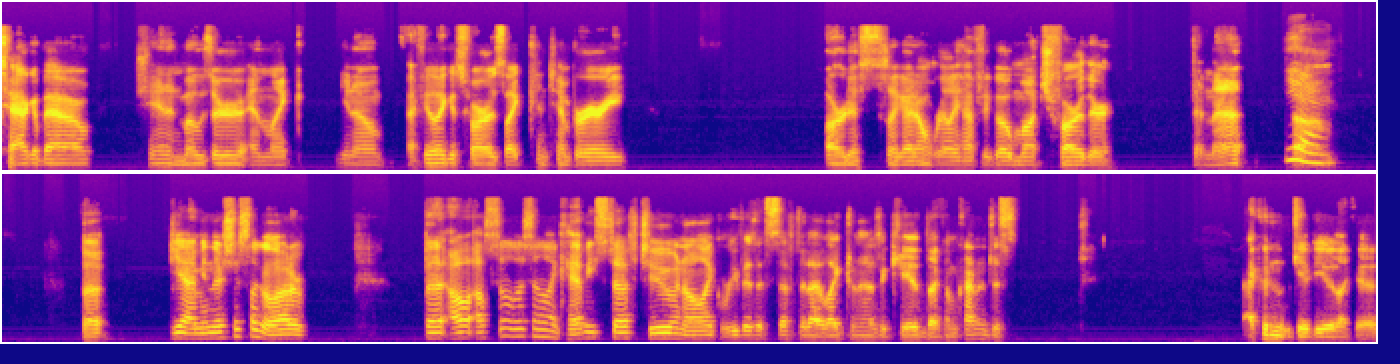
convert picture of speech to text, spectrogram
Tagabow, Shannen Moser, and like, you know, I feel like as far as like contemporary artists, like I don't really have to go much farther than that. yeah Um, but yeah, I mean, there's just like a lot of, but I'll I'll still listen to like heavy stuff too, and I'll like revisit stuff that I liked when I was a kid. Like I'm kind of just, I couldn't give you like a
